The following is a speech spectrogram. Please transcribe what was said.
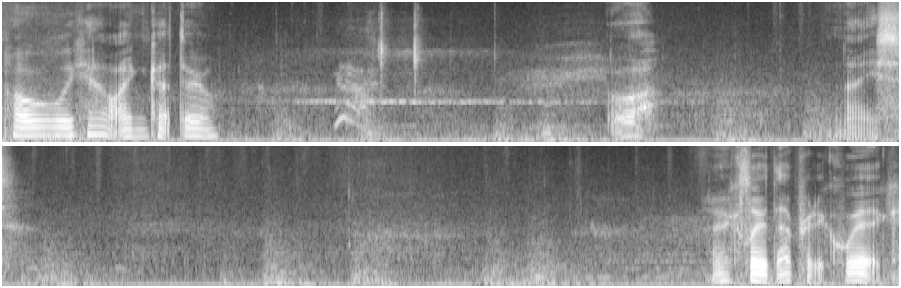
Holy cow, I can cut through. Oh. Nice. I cleared that pretty quick.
